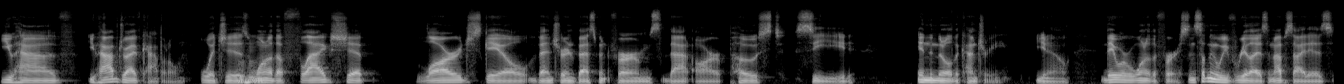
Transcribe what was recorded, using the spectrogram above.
You have you have Drive Capital, which is mm-hmm. one of the flagship large scale venture investment firms that are post seed in the middle of the country. You know, they were one of the first. And something we've realized in Upside is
